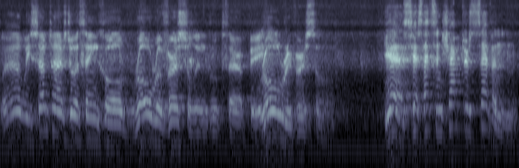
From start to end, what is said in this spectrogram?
Well, we sometimes do a thing called role reversal in group therapy. Role reversal. Yes, yes, that's in chapter seven.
